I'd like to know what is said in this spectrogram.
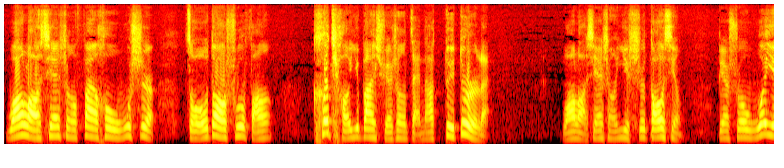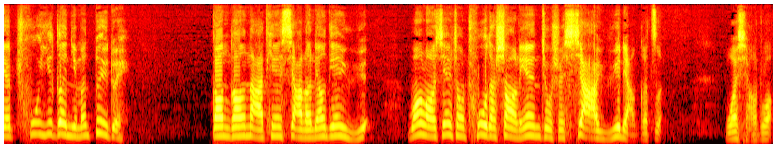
王老先生饭后无事，走到书房。”可巧一班学生在那对对儿来。王老先生一时高兴，便说：“我也出一个，你们对对。”刚刚那天下了两点雨，王老先生出的上联就是“下雨”两个字。我想着，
